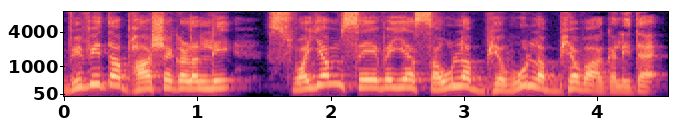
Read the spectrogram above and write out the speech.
ವಿವಿಧ ಭಾಷೆಗಳಲ್ಲಿ ಸ್ವಯಂ ಸೇವೆಯ ಸೌಲಭ್ಯವೂ ಲಭ್ಯವಾಗಲಿದೆ.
